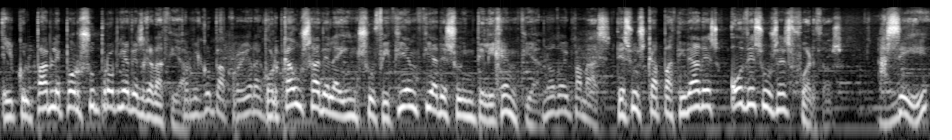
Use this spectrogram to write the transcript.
el culpable por su propia desgracia. Por mi culpa, por mi gran Por culpa. causa de la insuficiencia de su inteligencia, No doy para más. de sus capacidades o de sus esfuerzos. Así,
